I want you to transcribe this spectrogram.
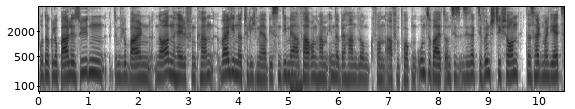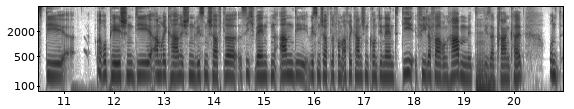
wo der globale Süden dem globalen Norden helfen kann, weil die natürlich mehr wissen, die mehr mhm. Erfahrung haben in der Behandlung von Affenpocken und so weiter. Und sie, sie sagt, sie wünscht sich schon, dass halt mal jetzt die europäischen, die amerikanischen Wissenschaftler sich wenden an die Wissenschaftler vom afrikanischen Kontinent, die viel Erfahrung haben mit mhm. dieser Krankheit und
